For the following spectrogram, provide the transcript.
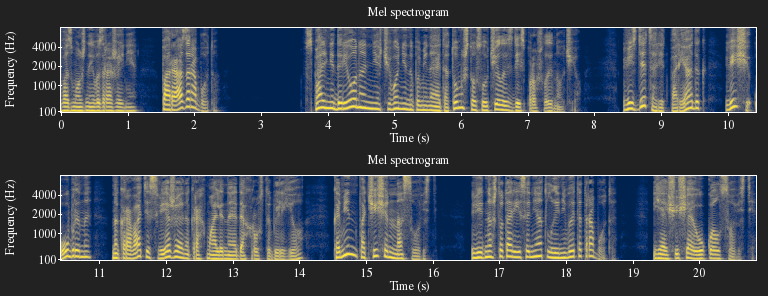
возможные возражения. «Пора за работу». В спальне Дариона ничего не напоминает о том, что случилось здесь прошлой ночью. Везде царит порядок, вещи убраны, на кровати свежее накрахмаленное до хруста белье, камин почищен на совесть. Видно, что Тариса не отлынивает от работы. Я ощущаю укол совести.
